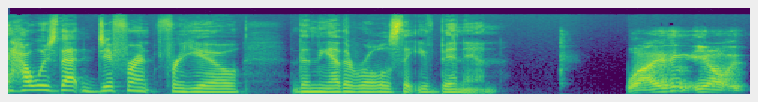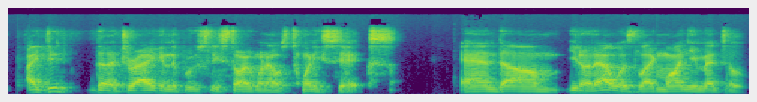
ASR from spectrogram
how was that different for you than the other roles that you've been in? Well, I think you know I did the Dragon, the Bruce Lee story when I was 26, and um, you know that was like monumental.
